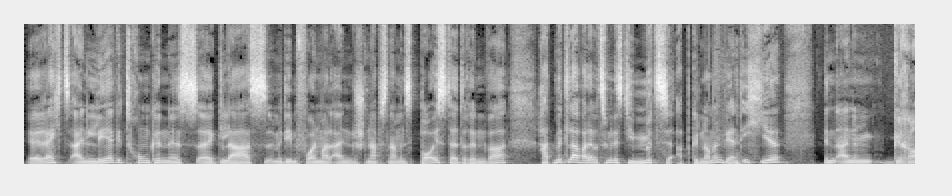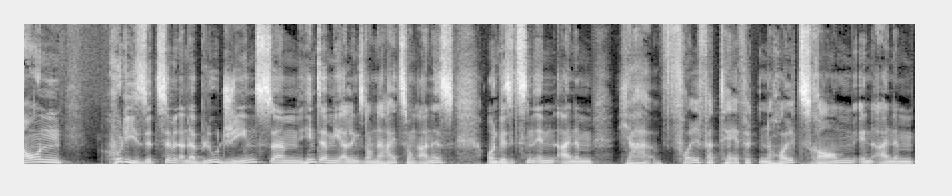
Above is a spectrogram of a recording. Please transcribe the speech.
Äh, rechts ein leer getrunkenes äh, Glas, mit dem vorhin mal ein Schnaps namens Boyster drin war. Hat mittlerweile aber zumindest die Mütze abgenommen, während ich hier in einem grauen Hoodie sitze mit einer Blue Jeans, ähm, hinter mir allerdings noch eine Heizung an ist. Und wir sitzen in einem ja voll vertäfelten Holzraum in einem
